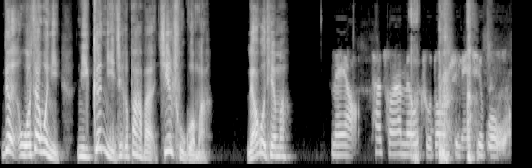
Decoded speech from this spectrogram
那我再问你，你跟你这个爸爸接触过吗？聊过天吗？没有，他从来没有主动去联系过我。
